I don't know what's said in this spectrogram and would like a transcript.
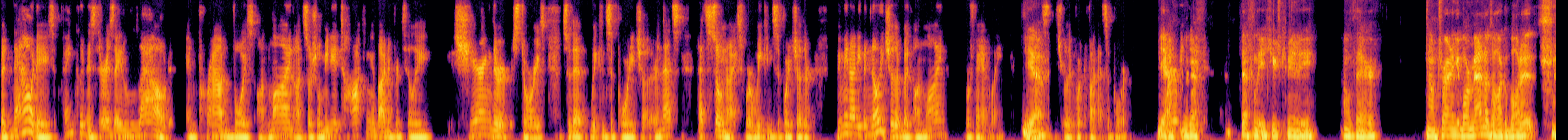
but nowadays, thank goodness, there is a loud and proud voice online on social media talking about infertility sharing their stories so that we can support each other. And that's that's so nice where we can support each other. We may not even know each other but online we're family. Yeah. that's it's really important to find that support. Yeah wherever you we're find def- definitely a huge community out there. And i'm trying to get more men to talk about it.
